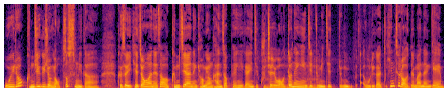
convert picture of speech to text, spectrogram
오히려 금지 규정이 없었습니다. 그래서 이 개정안에서 금지하는 경영 간섭 행위가 이제 구체적으로 어떤 행위인지 좀 이제 좀 우리가 힌트를 얻을 만한 게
